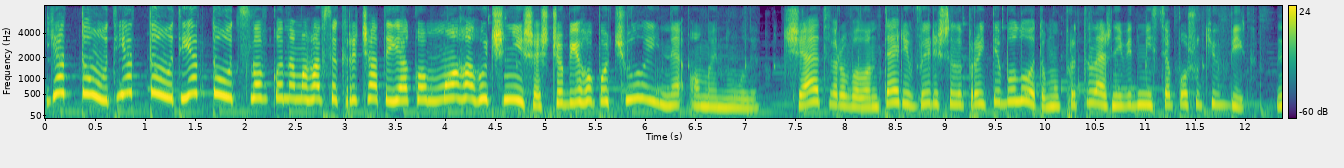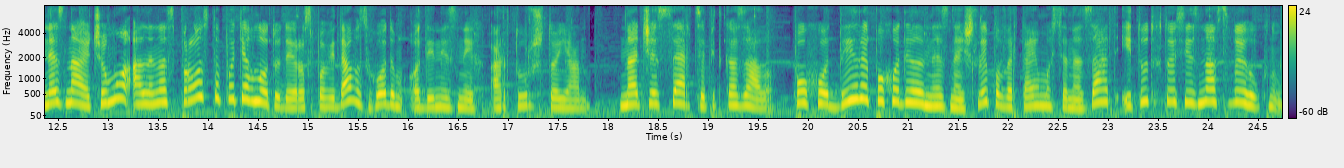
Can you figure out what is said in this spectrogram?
Я тут, я тут, я тут. Славко намагався кричати якомога гучніше, щоб його почули й не оминули. Четверо волонтерів вирішили пройти болотом у протилежний від місця пошуків бік. Не знаю чому, але нас просто потягло туди, розповідав згодом один із них Артур Штоян. Наче серце підказало. Походили, походили, не знайшли, повертаємося назад, і тут хтось із нас вигукнув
